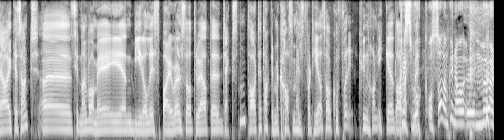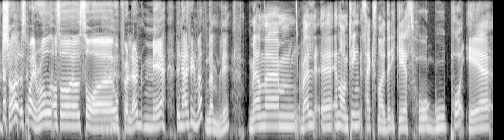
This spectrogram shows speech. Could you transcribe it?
Ja, ikke sant? Uh, siden han var med i en birolle i Spiral, så tror jeg at uh, Jackson tar til takke med hva som helst for tida, så hvorfor kunne han ikke da Chris? Rock også. De kunne ha uh, merga Spiral, altså så-oppfølgeren, med denne filmen. Nemlig. Men eh, vel, eh, en annen ting Zack Snyder ikke er så god på, er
